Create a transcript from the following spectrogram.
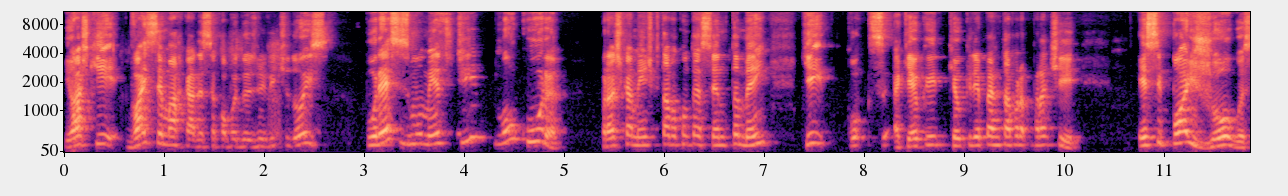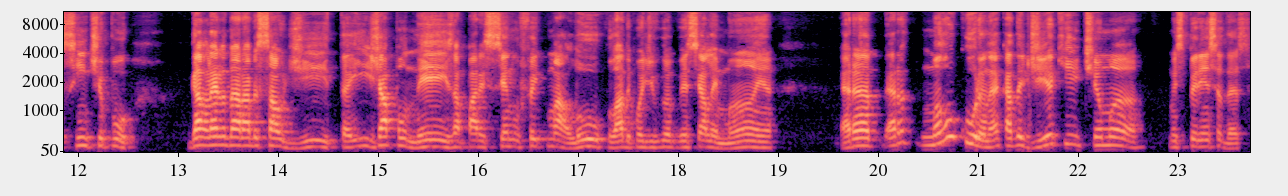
E eu acho que vai ser marcada essa Copa de 2022 por esses momentos de loucura, praticamente, que estava acontecendo também, que, que, é o que, que eu queria perguntar para ti. Esse pós-jogo, assim, tipo, galera da Arábia Saudita e japonês aparecendo feito maluco lá depois de vencer a Alemanha. Era, era uma loucura, né? Cada dia que tinha uma, uma experiência dessa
